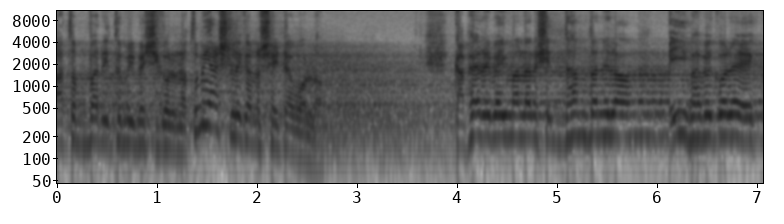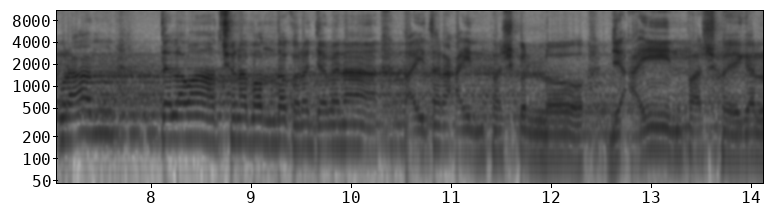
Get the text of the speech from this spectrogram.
মাতব্বারি তুমি বেশি করে না তুমি আসলে কেন সেইটা বলো? কাফের বেঈমানের সিদ্ধান্ত নিল। এইভাবে করে কোরআন তেলাওয়াত শোনা বন্ধ করা যাবে না। তাই তারা আইন পাশ করল। যে আইন পাশ হয়ে গেল,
